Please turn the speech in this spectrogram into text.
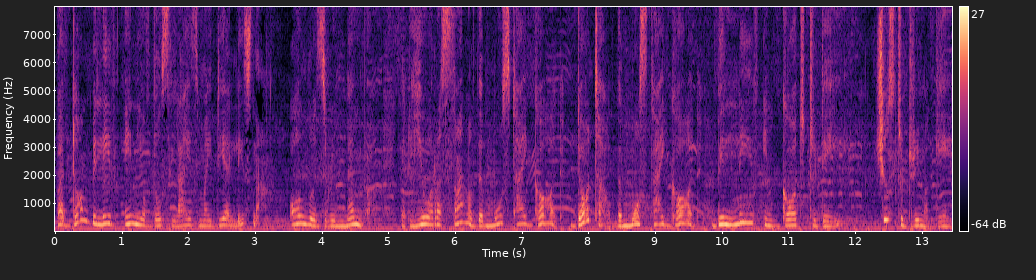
But don't believe any of those lies, my dear listener. Always remember that you are a son of the Most High God, daughter of the Most High God. Believe in God today. Choose to dream again.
